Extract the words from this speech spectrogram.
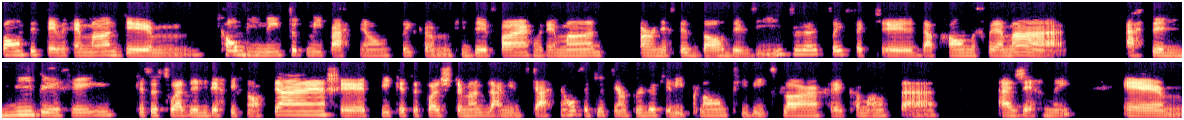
fond, c'était vraiment de hum, combiner toutes mes passions, comme puis de faire vraiment un espèce d'art de vivre, là, fait que d'apprendre vraiment à, à, se libérer, que ce soit de liberté financière, euh, puis que ce soit justement de la médication. C'est c'est un peu là que les plantes puis les fleurs euh, commencent à, à germer. Euh,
